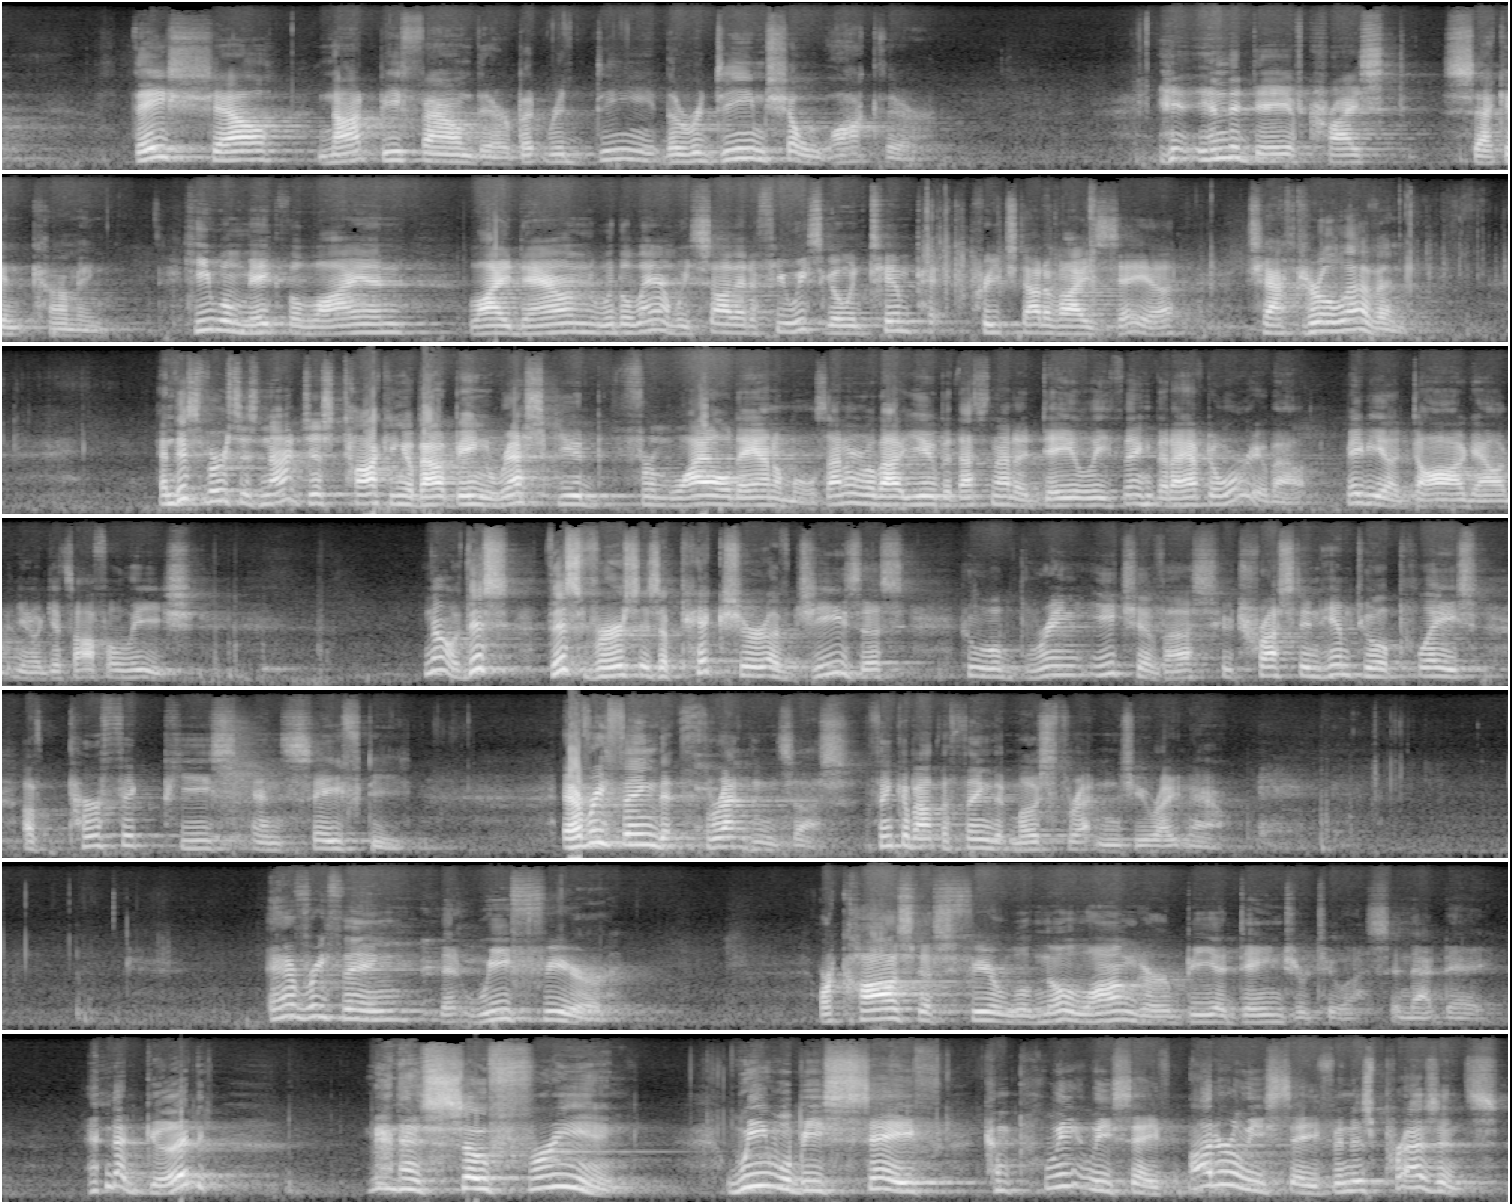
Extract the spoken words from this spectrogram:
They shall not be found there, but redeemed, the redeemed shall walk there. In the day of Christ's second coming, He will make the lion lie down with the lamb. We saw that a few weeks ago when Tim preached out of Isaiah chapter 11. And this verse is not just talking about being rescued from wild animals. I don't know about you, but that's not a daily thing that I have to worry about. Maybe a dog out, you know, gets off a leash. No, this, this verse is a picture of Jesus who will bring each of us who trust in him to a place of perfect peace and safety. Everything that threatens us, think about the thing that most threatens you right now. Everything that we fear or caused us fear will no longer be a danger to us in that day. Isn't that good? Man, that is so freeing. We will be safe, completely safe, utterly safe in His presence.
